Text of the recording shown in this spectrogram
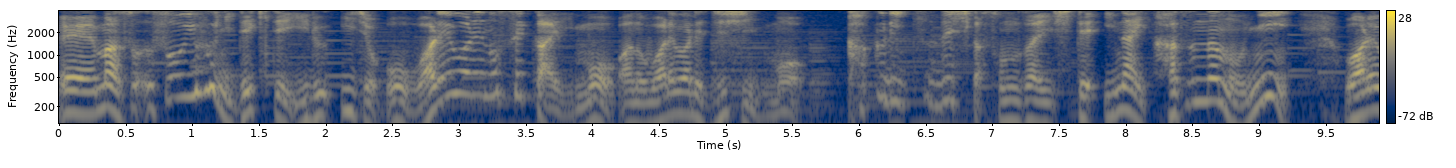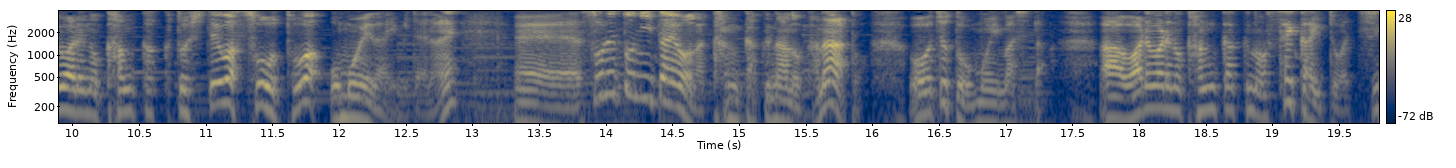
えー、まあそ、そういうふうにできている以上、我々の世界も、あの、我々自身も、確率でしか存在していないはずなのに、我々の感覚としてはそうとは思えないみたいなね。えー、それと似たような感覚なのかなと、ちょっと思いました。あ我々の感覚の世界とは違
